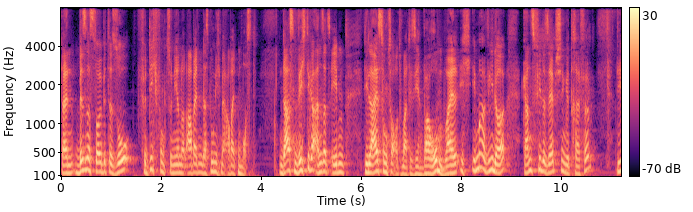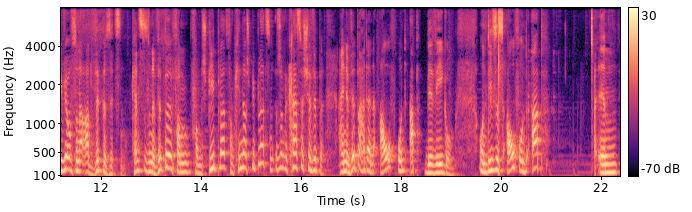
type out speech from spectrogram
Dein Business soll bitte so für dich funktionieren und arbeiten, dass du nicht mehr arbeiten musst. Und da ist ein wichtiger Ansatz eben, die Leistung zu automatisieren. Warum? Weil ich immer wieder ganz viele Selbstständige treffe, die wie auf so einer Art Wippe sitzen. Kennst du so eine Wippe vom, vom Spielplatz, vom Kinderspielplatz? So eine klassische Wippe. Eine Wippe hat eine Auf- und Abbewegung. Und dieses Auf und Ab ähm,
